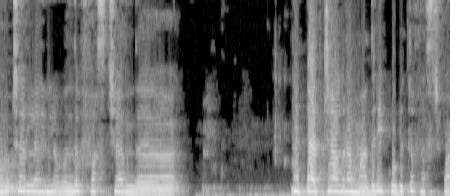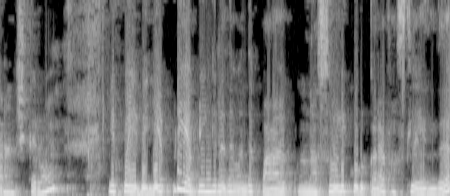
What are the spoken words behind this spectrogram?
அவுட்டர் லைனில் வந்து ஃபஸ்ட்டு அந்த பச்சாகிற மாதிரி கொடுத்து ஃபஸ்ட் வரைஞ்சிக்கிறோம் இப்போ இது எப்படி அப்படிங்கிறத வந்து பா நான் சொல்லி கொடுக்குறேன் ஃபஸ்ட்லேருந்து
